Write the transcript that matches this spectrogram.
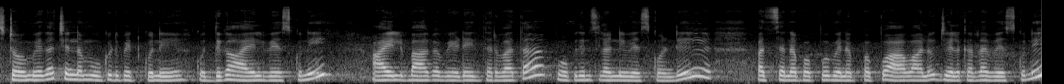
స్టవ్ మీద చిన్న మూకుడు పెట్టుకుని కొద్దిగా ఆయిల్ వేసుకుని ఆయిల్ బాగా వేడైన తర్వాత పోపు దినుసులన్నీ వేసుకోండి. పచ్చనపప్పు మినప్పప్పు ఆవాలు జీలకర్ర వేసుకుని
